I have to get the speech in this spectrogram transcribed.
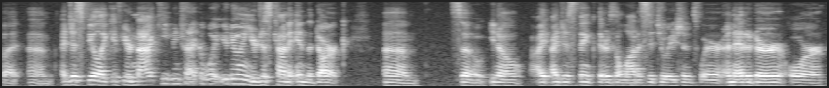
but um, I just feel like if you're not keeping track of what you're doing, you're just kind of in the dark. Um, so, you know, I, I just think there's a lot of situations where an editor or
